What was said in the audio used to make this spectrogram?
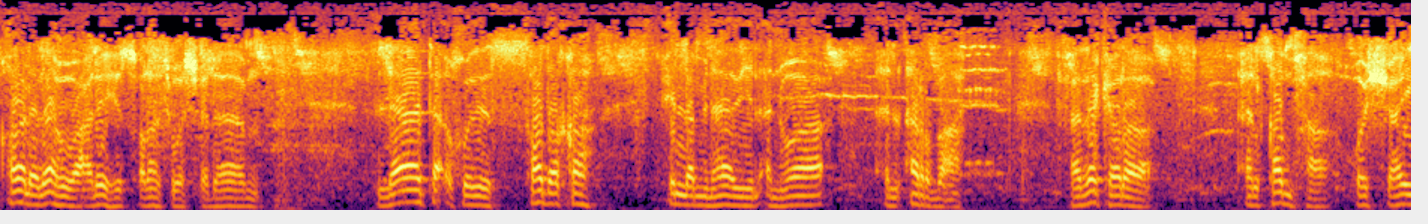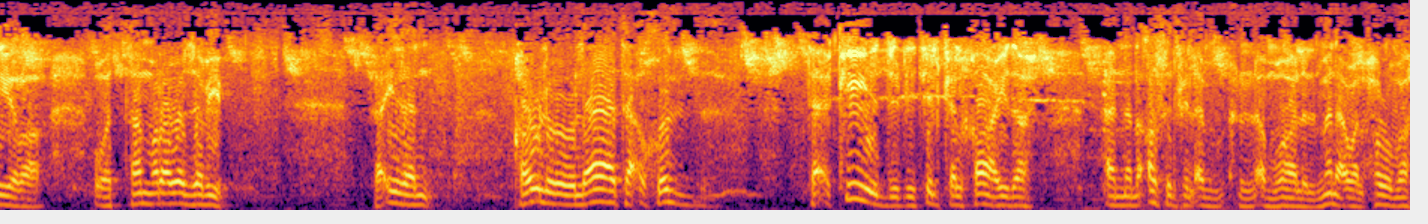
قال له عليه الصلاة والسلام لا تأخذ الصدقة إلا من هذه الأنواع الأربعة. فذكر القمح والشعير والتمر والزبيب. فإذا قوله لا تأخذ تأكيد لتلك القاعدة أن الأصل في الأموال المنع والحرمة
